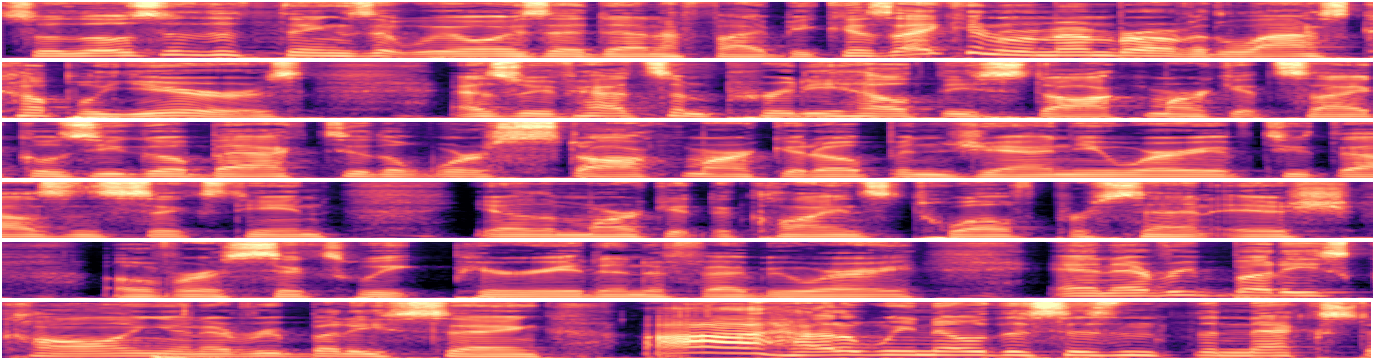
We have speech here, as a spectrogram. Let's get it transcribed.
So those are the things that we always identify because I can remember over the last couple years as we've had some pretty healthy stock market cycles. You go back to the worst stock market open January of 2016, you know, the market declines 12% ish over a 6-week period into February, and everybody's calling and everybody's saying, "Ah, how do we know this isn't the next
